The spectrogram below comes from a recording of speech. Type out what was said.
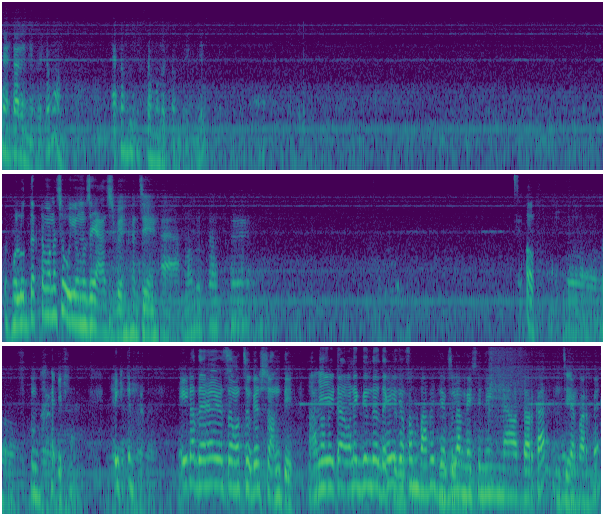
সেন্টারে নেবে কেমন? এখন দেখি। হলুদ দাগটা মনে আছে ওই অনুযায়ী আসবে জি হ্যাঁ হলুদটা হচ্ছে দেখা গেছে আমার চোখের শান্তি। আমি এটা অনেকদিন ধরে দেখতে এইরকম ভাবে যেগুলো মেশিনিং নেওয়ার দরকার জি। দিতে পারবেন।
